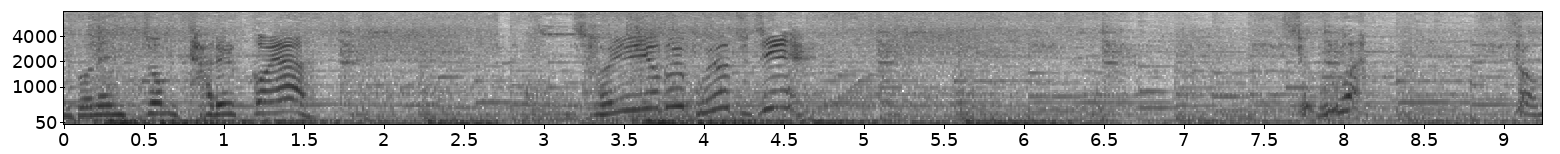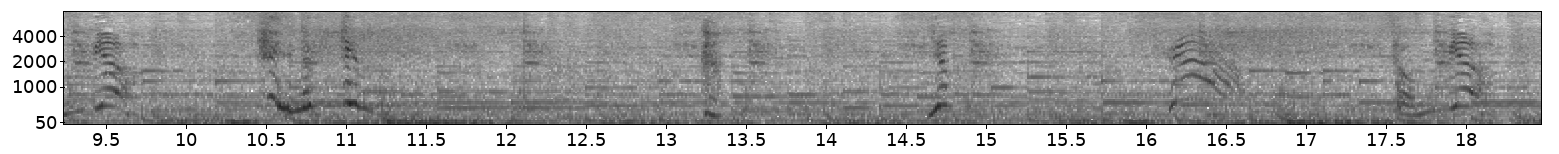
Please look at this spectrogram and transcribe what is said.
이번엔 좀 다를 거야. 전력을 보여주지. 좋아. 덤벼. 이 느낌. 얍! 야! 덤벼!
